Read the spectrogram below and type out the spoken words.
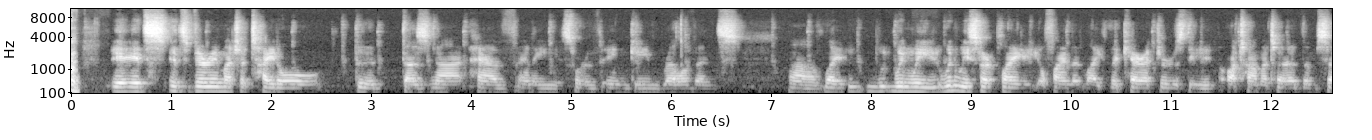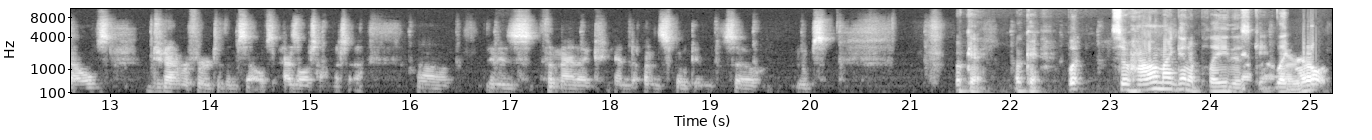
it's it's very much a title that does not have any sort of in-game relevance. Uh, like when we when we start playing it, you'll find that like the characters, the automata themselves, do not refer to themselves as automata. Um, it is thematic and unspoken. So, oops. Okay. Okay. But so how am I going to play this game? Like I don't.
